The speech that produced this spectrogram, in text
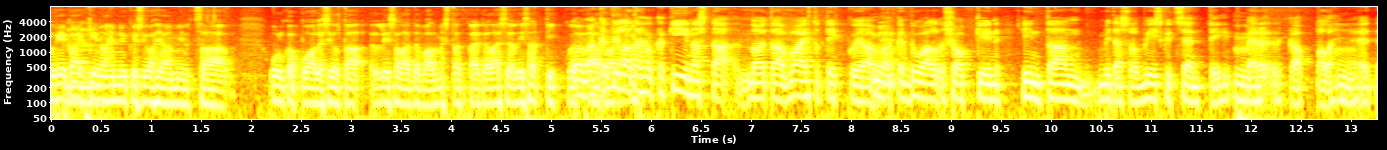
Toki kaikki mm. noihin nykyisiin ohjaimiin nyt saa ulkopuolisilta lisälaitevalmistajat kaikenlaisia lisätikkuja. Voi vaikka tilata vaikka Kiinasta noita vaihtotikkuja, niin. vaikka DualShockin hintaan, mitä se on, 50 senttiä mm. per kappale. Mm. Et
